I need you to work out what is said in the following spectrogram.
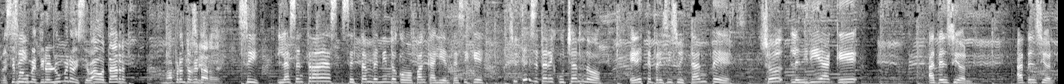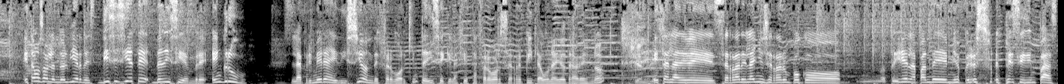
recién Sí. Mago me tiró el número y se va a agotar más pronto que Sí. tarde. Sí, las entradas se están vendiendo como pan caliente, así que si ustedes están escuchando en este preciso instante, yo les diría que atención, atención. Estamos hablando el viernes 17 de diciembre en Groove, la primera edición de Fervor. ¿Quién te dice que la fiesta Fervor se repita una y otra vez, no? Esta es la de cerrar el año y cerrar un poco, no te diría la pandemia, pero es una especie de impas.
